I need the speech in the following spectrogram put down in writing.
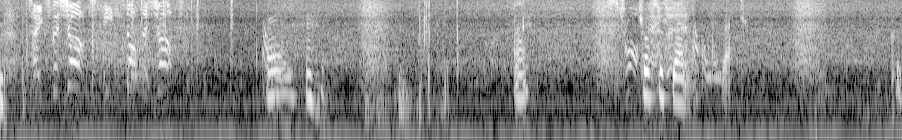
Dur. Takes the shot. He stopped the shot. Yani Strong. çok ses gelmiyor bence. Kıp.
